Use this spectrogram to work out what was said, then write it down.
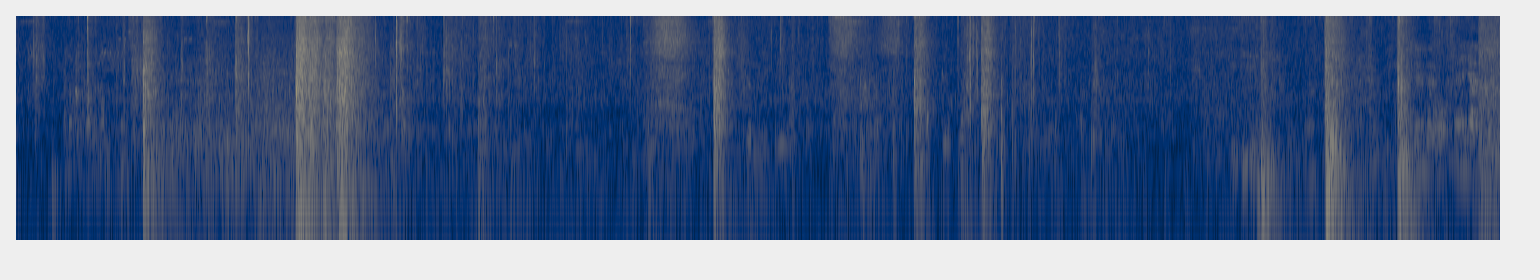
Kaldır, kaldır, kaldır. Şimdi o en yakın.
